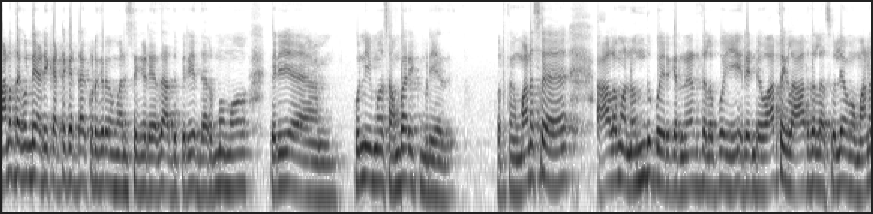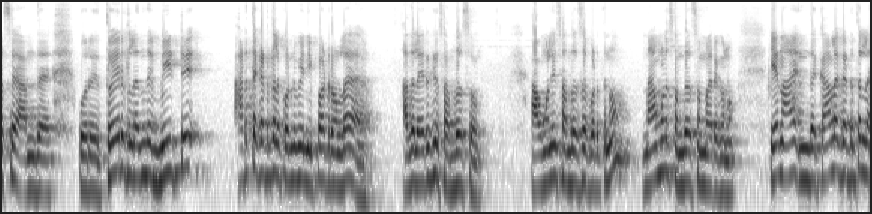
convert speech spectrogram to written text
பணத்தை கொண்டு அப்படியே கட்டுக்கட்டாக கொடுக்குற மனுஷன் கிடையாது. அது பெரிய தர்மமோ பெரிய புண்ணியமோ சம்பாதிக்க முடியாது. ஒருத்தவங்க மனசை ஆழமாக நொந்து போயிருக்கிற நேரத்தில் போய் ரெண்டு வார்த்தைகளை ஆறுதலாக சொல்லி அவங்க மனசை அந்த ஒரு துயரத்துலேருந்து மீட்டு அடுத்த கட்டத்தில் கொண்டு போய் நிப்பாட்டுறோம்ல அதில் இருக்குது சந்தோஷம். அவங்களையும் சந்தோஷப்படுத்தணும் நாமளும் சந்தோஷமாக இருக்கணும். ஏன்னா இந்த காலகட்டத்தில்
